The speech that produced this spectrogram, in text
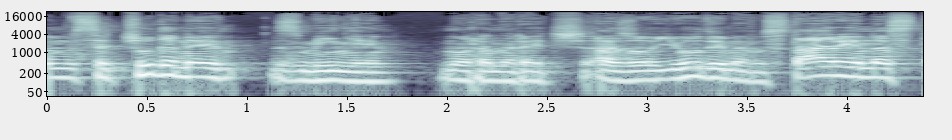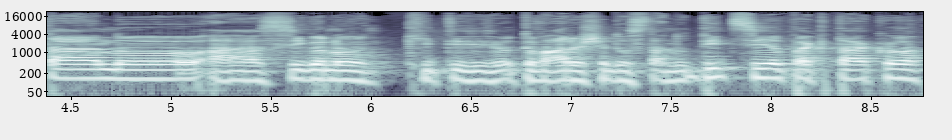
um, se čudo ne zminje, moram reći. Also, ljudi meru starije nastanu, a sigurno ki ti tovariše dostanu dicije, pak tako.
